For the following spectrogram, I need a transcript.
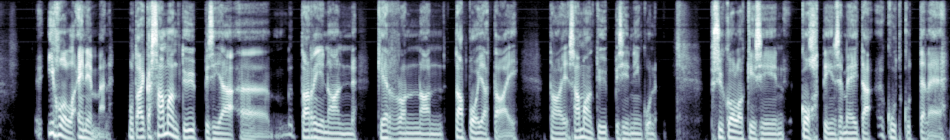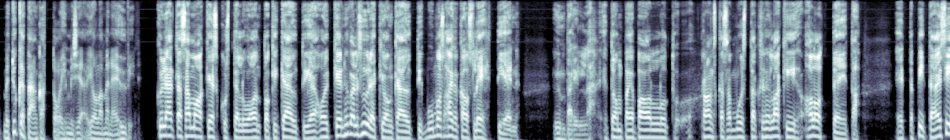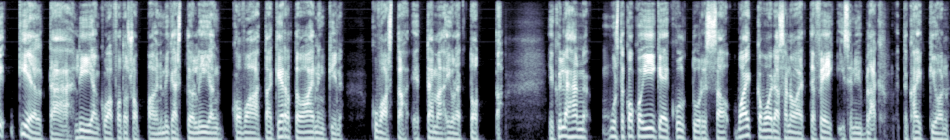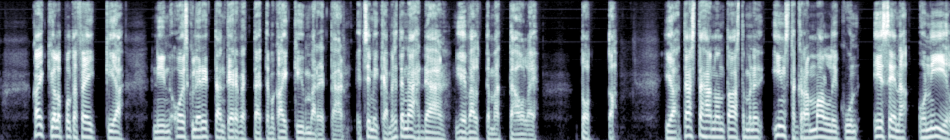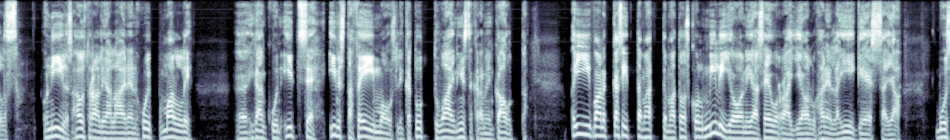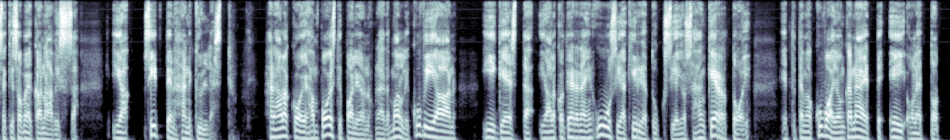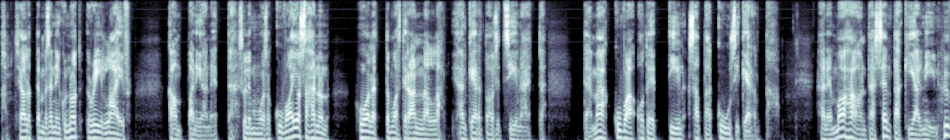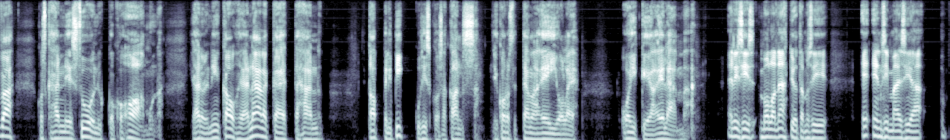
iholla enemmän, mutta aika samantyyppisiä äh, tarinan kerronnan tapoja tai, tai samantyyppisiin niin kuin psykologisiin kohtiin se meitä kutkuttelee. Me tykätään katsoa ihmisiä, joilla menee hyvin. Kyllähän tämä samaa keskustelua on toki käyty ja oikein hyvällä syylläkin on käyty, muun muassa aikakauslehtien ympärillä. Että onpa jopa ollut Ranskassa muistaakseni laki-aloitteita – että pitäisi kieltää liian kova photoshoppaaminen, mikä sitten on liian kovaa, tai kertoa ainakin kuvasta, että tämä ei ole totta. Ja kyllähän muista koko IG-kulttuurissa, vaikka voidaan sanoa, että fake is a new black, että kaikki on, kaikki on lopulta feikkiä, niin olisi kyllä erittäin tervettä, että me kaikki ymmärretään, että se mikä me sitten nähdään, niin ei välttämättä ole totta. Ja tästähän on taas tämmöinen Instagram-malli kuin Esena O'Neills, O'Neills, australialainen huippumalli, ikään kuin itse Insta-famous, eli tuttu vain Instagramin kautta. Aivan käsittämättömät, olisiko ollut miljoonia seuraajia ollut hänellä ig ja muissakin somekanavissa. Ja sitten hän kyllästyi. Hän alkoi, hän poisti paljon näitä mallikuviaan IGstä ja alkoi tehdä näihin uusia kirjoituksia, jossa hän kertoi – että tämä kuva, jonka näette, ei ole totta. Se on tämmöisen niin kuin not real life kampanjan, että se oli muun muassa kuva, jossa hän on huolettomasti rannalla ja hän kertoo sitten siinä, että tämä kuva otettiin 106 kertaa. Hänen maha on tässä sen takia niin hyvä, koska hän ei suonut koko aamuna. Ja hän oli niin kauhea nälkä, että hän tappeli pikkusiskonsa kanssa ja korosti, että tämä ei ole oikea elämää. Eli siis me ollaan nähty jo tämmöisiä ensimmäisiä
